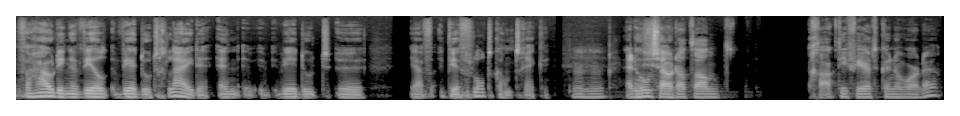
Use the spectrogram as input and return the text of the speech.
verhoudingen wil, weer doet glijden en eh, weer doet uh, ja, weer vlot kan trekken. Mm -hmm. En hoe zou dat dan geactiveerd kunnen worden?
